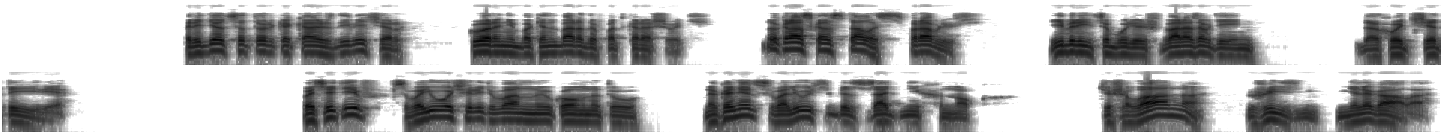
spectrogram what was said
Придется только каждый вечер корни бакенбардов подкрашивать. Но краска осталась, справлюсь. И бриться будешь два раза в день. Да хоть четыре. Посетив, в свою очередь, ванную комнату, наконец валюсь без задних ног. Тяжела она, жизнь нелегала.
